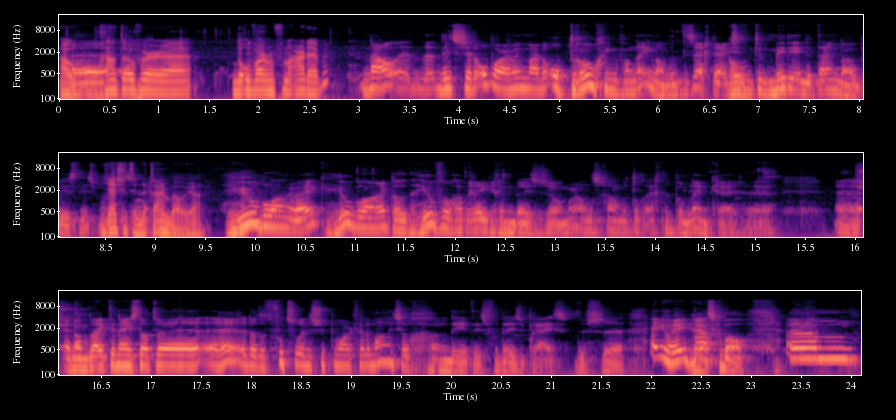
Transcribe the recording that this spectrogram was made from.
Oh, uh, we gaan het over uh, de opwarming van de aarde hebben? Nou, niet zozeer de opwarming, maar de opdroging van Nederland. Het is echt, ja, ik oh. zit natuurlijk midden in de tuinbouwbusiness. Jij zit in de tuinbouw, ja. Heel belangrijk, heel belangrijk dat het heel veel gaat regenen deze zomer. Anders gaan we toch echt een probleem krijgen. Uh, en dan blijkt ineens dat, we, hè, dat het voedsel in de supermarkt helemaal niet zo gegarandeerd is voor deze prijs. Dus uh, anyway, basketbal. Ja. Um,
